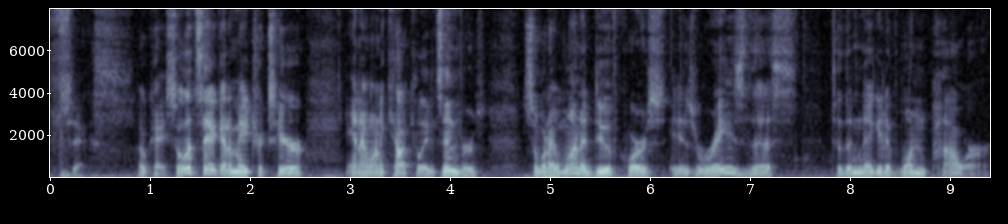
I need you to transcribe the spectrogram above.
6. Okay, so let's say I got a matrix here and I want to calculate its inverse. So what I want to do, of course, is raise this to the negative 1 power.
